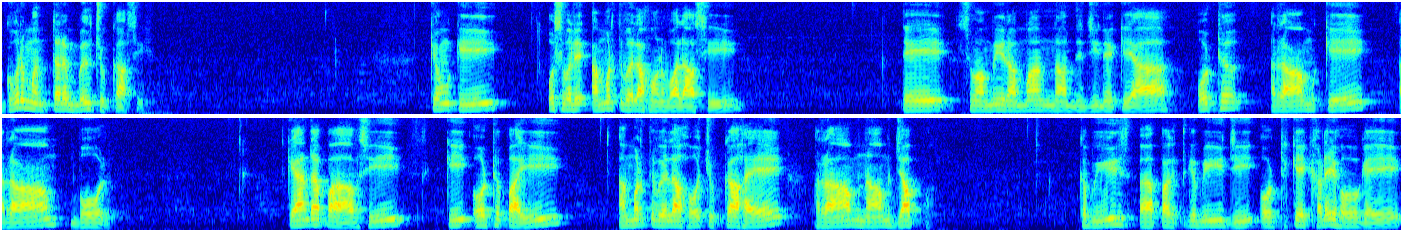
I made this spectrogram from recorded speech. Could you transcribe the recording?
ਗੁਰਮੰਤਰ ਮਿਲ ਚੁੱਕਾ ਸੀ। ਕਿਉਂਕਿ ਉਸ ਵੇਲੇ ਅੰਮ੍ਰਿਤ ਵੇਲਾ ਹੋਣ ਵਾਲਾ ਸੀ ਤੇ ਸਵਾਮੀ ਰਾਮਾਨੰਦ ਜੀ ਨੇ ਕਿਹਾ, ਉਠ ਰਾਮ ਕੇ ਰਾਮ ਬੋਲ। ਕਹਿਣ ਦਾ ਭਾਵ ਸੀ ਕਿ ਉੱਠ ਭਾਈ, ਅੰਮ੍ਰਿਤ ਵੇਲਾ ਹੋ ਚੁੱਕਾ ਹੈ, ਰਾਮ ਨਾਮ ਜਪ। ਕਬੀਰ ਭਗਤ ਕਬੀਰ ਜੀ ਉੱਠ ਕੇ ਖੜੇ ਹੋ ਗਏ।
